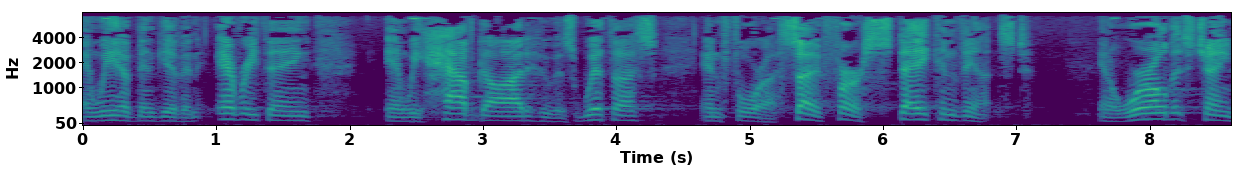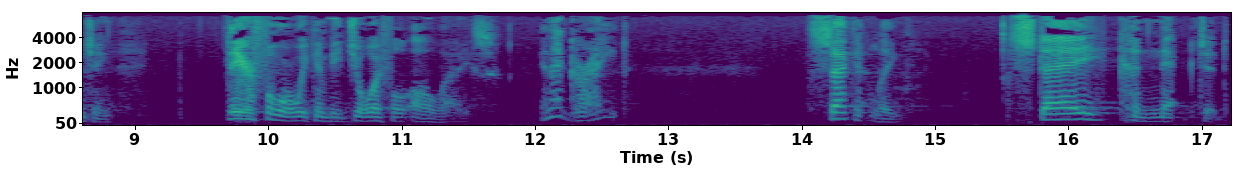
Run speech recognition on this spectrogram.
and we have been given everything and we have God who is with us and for us. So, first, stay convinced. In a world that's changing, therefore we can be joyful always. Isn't that great? Secondly, stay connected.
